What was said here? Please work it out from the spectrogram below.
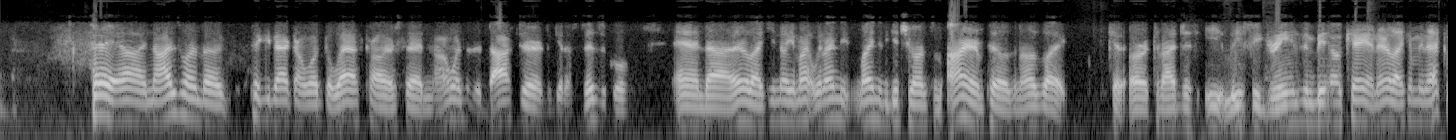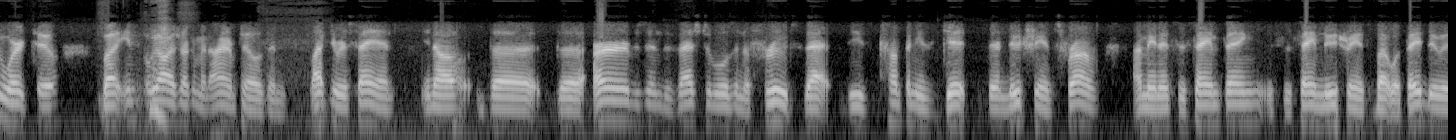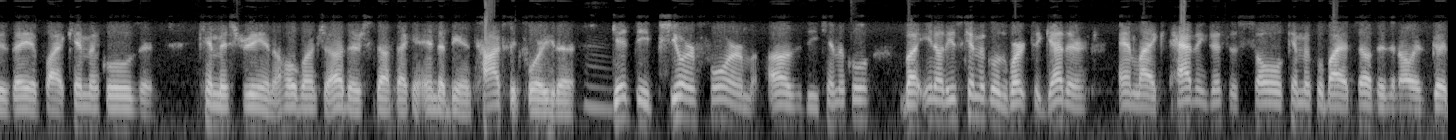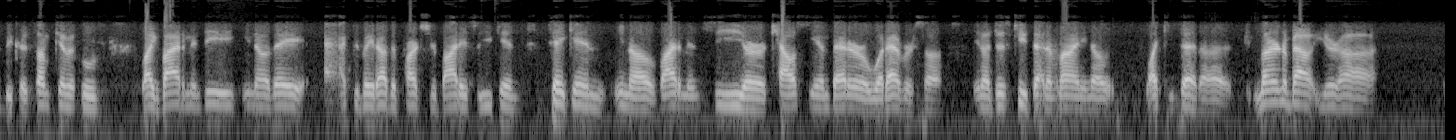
Hey, uh, no, I just wanted to piggyback on what the last caller said. No, I went to the doctor to get a physical, and uh, they were like, you know, you might we might need, might need to get you on some iron pills, and I was like, could, or could I just eat leafy greens and be okay? And they're like, I mean, that could work too, but you know, we always recommend iron pills, and like you were saying, you know, the the herbs and the vegetables and the fruits that these companies get their nutrients from. I mean, it's the same thing. It's the same nutrients, but what they do is they apply chemicals and chemistry and a whole bunch of other stuff that can end up being toxic for you to mm. get the pure form of the chemical. But you know, these chemicals work together, and like having just a sole chemical by itself isn't always good because some chemicals, like vitamin D, you know, they activate other parts of your body, so you can take in, you know, vitamin C or calcium better or whatever. So you know, just keep that in mind. You know, like you said, uh, learn about your uh,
